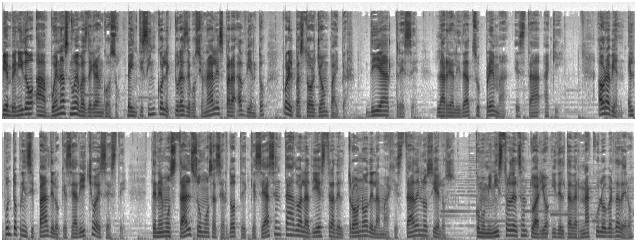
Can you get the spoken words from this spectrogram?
Bienvenido a Buenas Nuevas de Gran Gozo, 25 lecturas devocionales para Adviento por el pastor John Piper. Día 13. La realidad suprema está aquí. Ahora bien, el punto principal de lo que se ha dicho es este. Tenemos tal sumo sacerdote que se ha sentado a la diestra del trono de la majestad en los cielos, como ministro del santuario y del tabernáculo verdadero,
